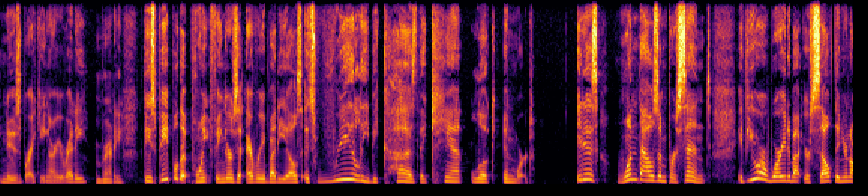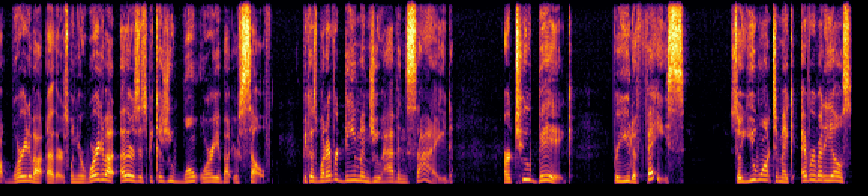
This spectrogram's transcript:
news breaking. Are you ready? I'm ready. These people that point fingers at everybody else, it's really because they can't look inward. It is 1000%. If you are worried about yourself, then you're not worried about others. When you're worried about others, it's because you won't worry about yourself. Because whatever demons you have inside are too big for you to face. So you want to make everybody else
